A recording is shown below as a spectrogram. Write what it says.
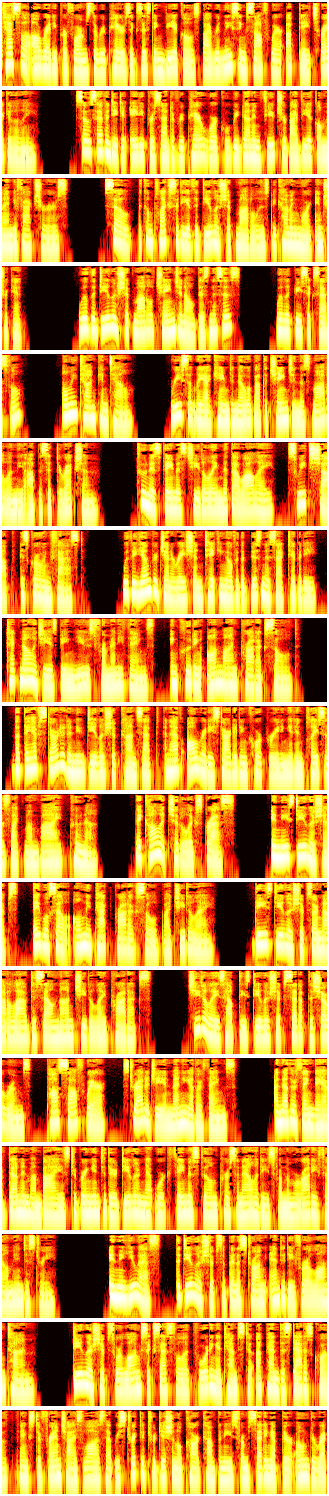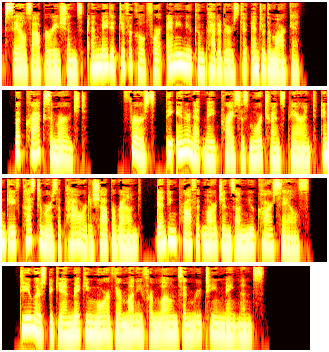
Tesla already performs the repairs existing vehicles by releasing software updates regularly. So 70 to 80% of repair work will be done in future by vehicle manufacturers. So, the complexity of the dealership model is becoming more intricate. Will the dealership model change in all businesses? Will it be successful? Only time can tell. Recently, I came to know about the change in this model in the opposite direction. Pune's famous Chitale Mithaiwale sweets shop is growing fast. With a younger generation taking over the business activity, technology is being used for many things, including online products sold. But they have started a new dealership concept and have already started incorporating it in places like Mumbai, Pune. They call it Chitale Express. In these dealerships, they will sell only packed products sold by Chitale. These dealerships are not allowed to sell non Chitale products. Chitales help these dealerships set up the showrooms, POS software, strategy, and many other things. Another thing they have done in Mumbai is to bring into their dealer network famous film personalities from the Marathi film industry. In the US, the dealerships have been a strong entity for a long time. Dealerships were long successful at thwarting attempts to upend the status quo thanks to franchise laws that restricted traditional car companies from setting up their own direct sales operations and made it difficult for any new competitors to enter the market. But cracks emerged. First, the internet made prices more transparent and gave customers the power to shop around, denting profit margins on new car sales. Dealers began making more of their money from loans and routine maintenance.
